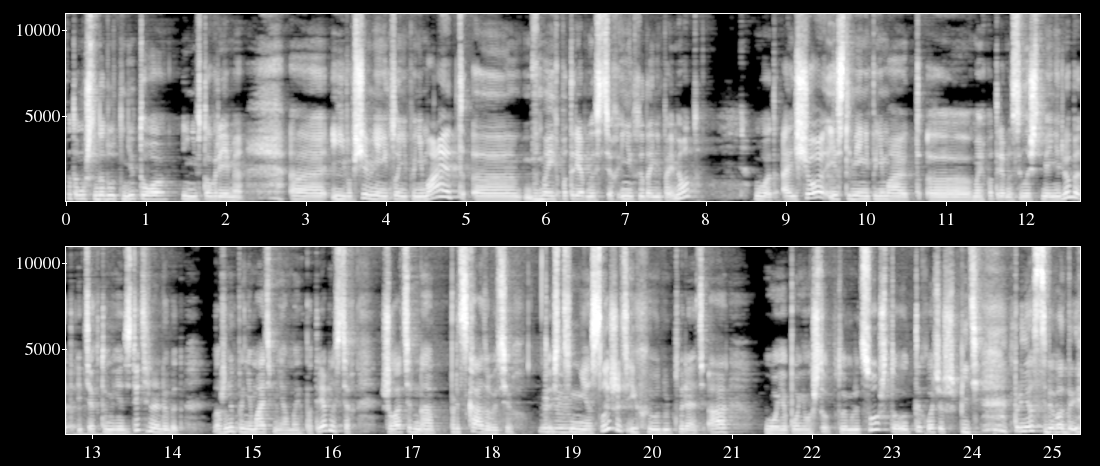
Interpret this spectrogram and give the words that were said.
потому что дадут не то и не в то время. Э, и вообще меня никто не понимает э, в моих потребностях и никогда не поймет. Вот. А еще, если меня не понимают э, моих потребностях, значит, меня не любят. И те, кто меня действительно любит, должны понимать меня в моих потребностях, желательно предсказывать их. Mm-hmm. То есть не слышать их и удовлетворять, а о, я понял, что по твоему лицу, что ты хочешь пить, принес тебе воды.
